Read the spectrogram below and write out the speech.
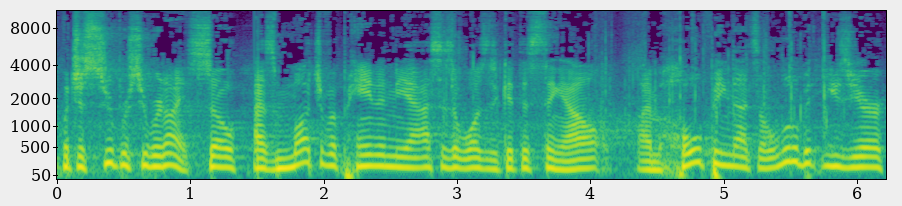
which is super super nice. So as much of a pain in the ass as it was to get this thing out, I'm hoping that's a little bit easier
